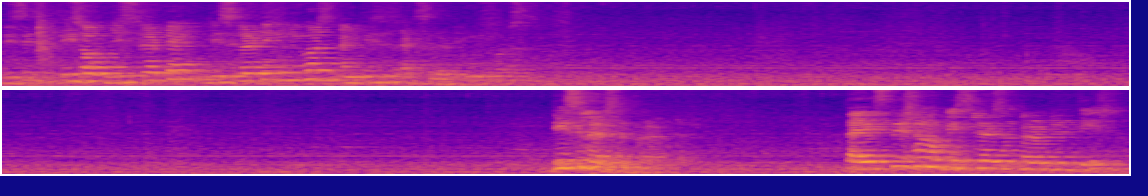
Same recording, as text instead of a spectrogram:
this is this of decelerating, decelerating universe and this is accelerating universe. Deceleration parameter. The expression of deceleration parameter is this.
